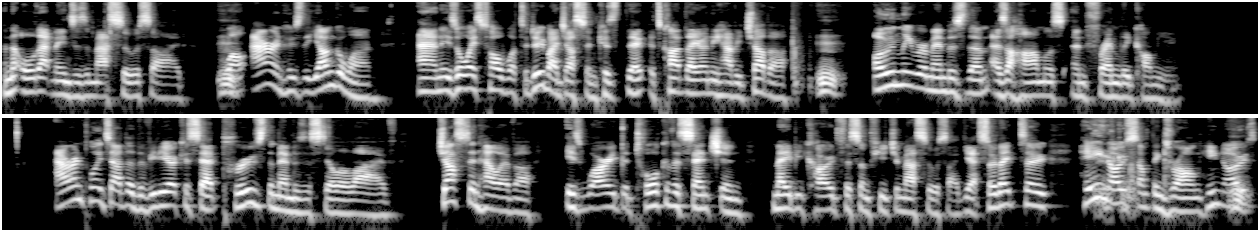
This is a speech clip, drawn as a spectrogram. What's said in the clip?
and that all that means is a mass suicide. Mm. While Aaron, who's the younger one, and is always told what to do by Justin because it's kind of, they only have each other, Mm. Only remembers them as a harmless and friendly commune. Aaron points out that the video cassette proves the members are still alive. Justin, however, is worried that talk of ascension may be code for some future mass suicide. Yeah, so they so he knows something's wrong. He knows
